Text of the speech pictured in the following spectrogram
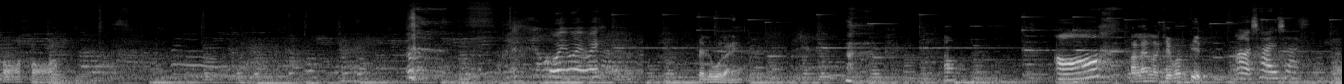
ขอขอ โอ้ยโอ้ยโอ้ยไปรู้เหรอเนี่ยเอ้า อ๋อตอนแรกเราคิดว่าปิดอ่าใช่ใช่อ๋อ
